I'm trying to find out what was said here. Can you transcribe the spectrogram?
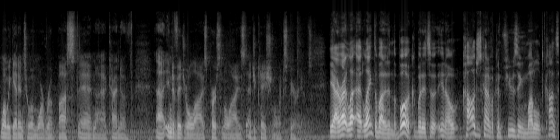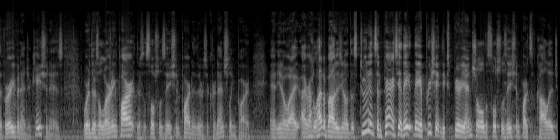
when we get into a more robust and uh, kind of uh, individualized, personalized educational experience? Yeah, I write le- at length about it in the book, but it's a, you know, college is kind of a confusing, muddled concept, or even education is, where there's a learning part, there's a socialization part, and there's a credentialing part. And, you know, what I, I write a lot about is, you know, the students and parents, yeah, they, they appreciate the experiential, the socialization parts of college,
